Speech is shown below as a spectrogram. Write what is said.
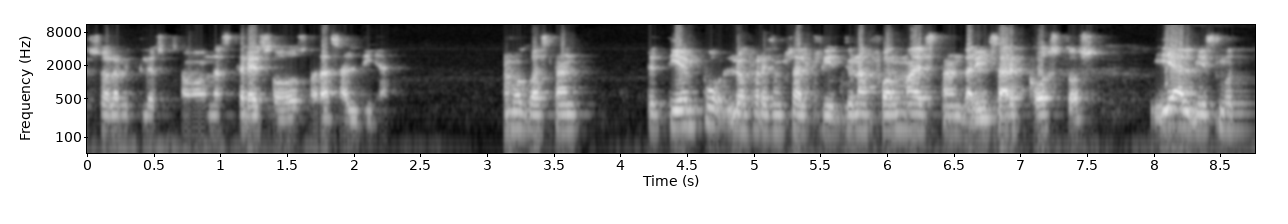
solamente les toma unas 3 o 2 horas al día. Estamos bastante de tiempo, le ofrecemos al cliente una forma de estandarizar costos y al mismo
